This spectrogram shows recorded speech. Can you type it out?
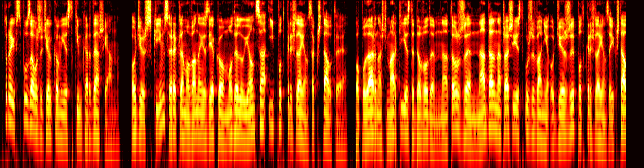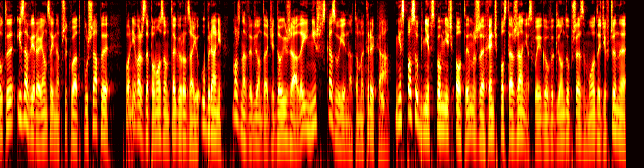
której współzałożycielką jest Kim Kardashian. Odzież Skims reklamowana jest jako modelująca i podkreślająca kształty. Popularność marki jest dowodem na to, że nadal na czasie jest używanie odzieży podkreślającej kształty i zawierającej przykład push-upy, ponieważ za pomocą tego rodzaju ubrań można wyglądać dojrzalej niż wskazuje na to metryka. Nie sposób nie wspomnieć o tym, że chęć postarzania swojego wyglądu przez młode dziewczyny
